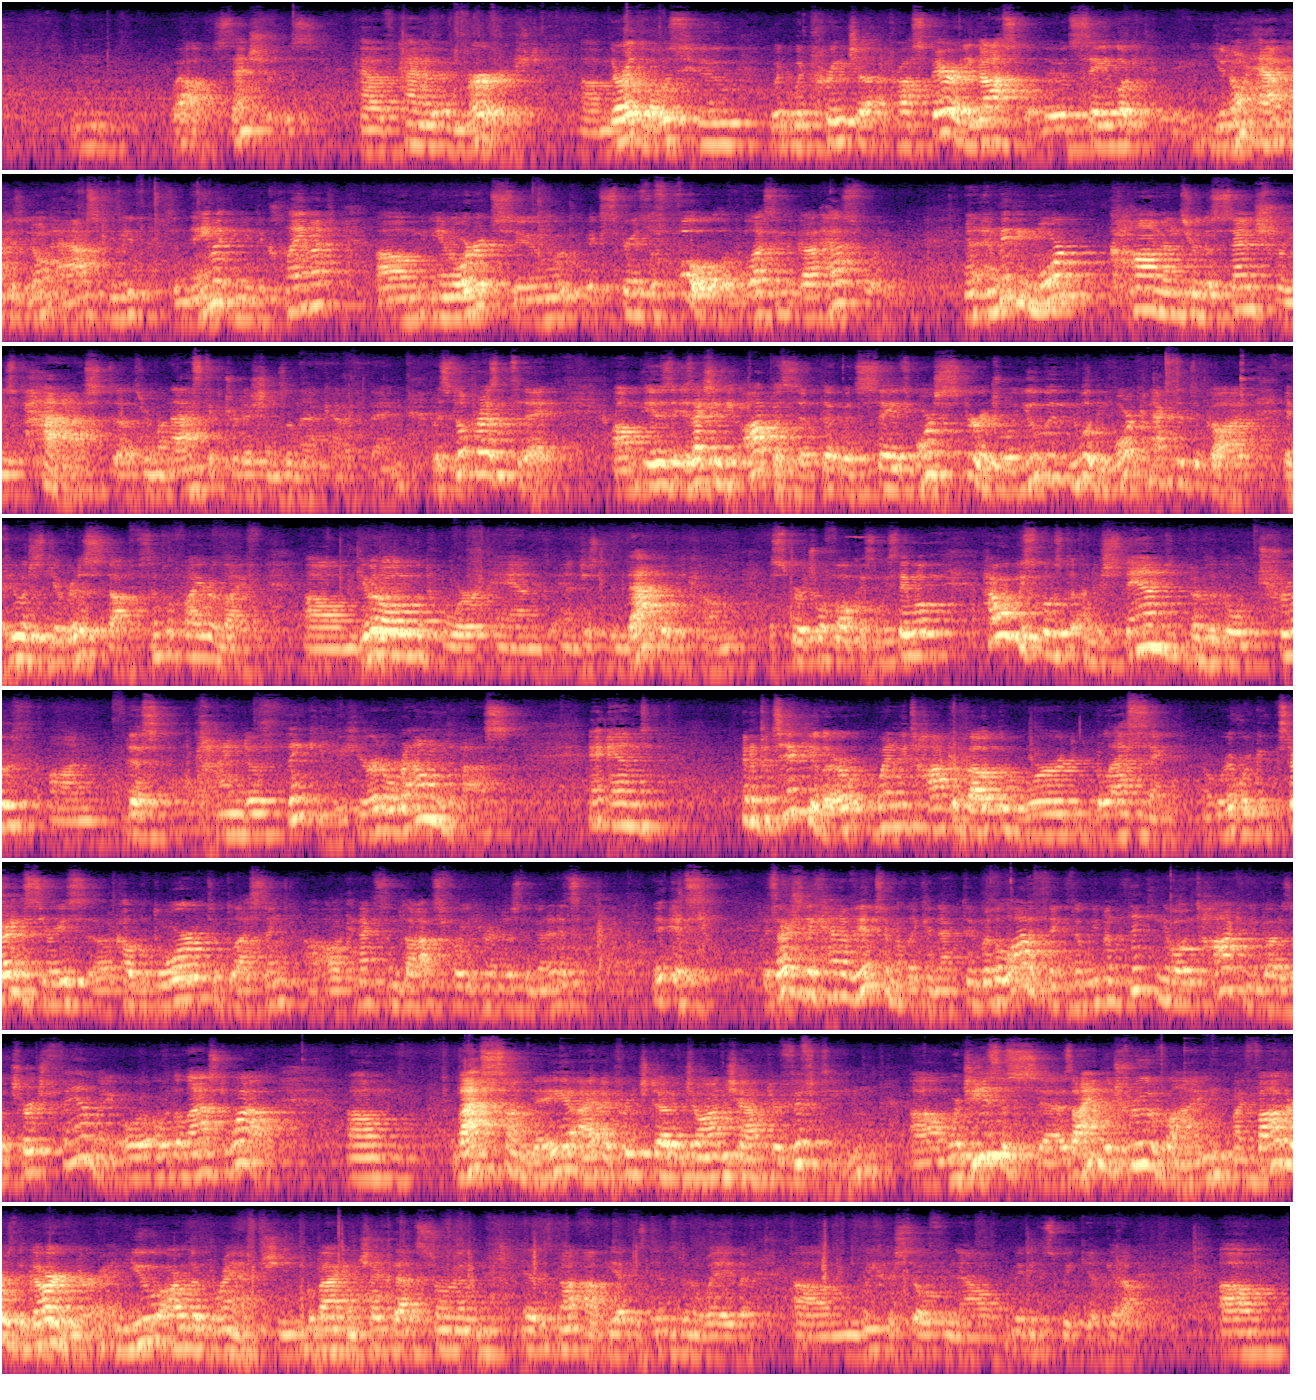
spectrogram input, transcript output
mm, well, centuries have kind of emerged. Um, there are those who would, would preach a, a prosperity gospel. They would say, look, you don't have because you don't ask. You need to name it, you need to claim it um, in order to experience the full of the blessing that God has for you. And, and maybe more common through the centuries past, uh, through monastic traditions and that kind of thing, but still present today, um, is, is actually the opposite that would say it's more spiritual. You will, be more connected to God if you would just get rid of stuff, simplify your life, um, give it all to the poor, and, and just that will become a spiritual focus. And we say, well, how are we supposed to understand biblical truth on this kind of thinking? We hear it around us. And, and in particular, when we talk about the word blessing, we're, we're starting a series uh, called The Door to Blessing. Uh, I'll connect some dots for you here in just a minute. It's, it's, it's actually kind of intimately connected with a lot of things that we've been thinking about talking about as a church family over, over the last while. Um, last Sunday, I, I preached out of John chapter 15 um, where Jesus says, I am the true vine, my Father is the gardener, and you are the branch. You can go back and check that sermon. It's not up yet because Tim's been away, but um, week or so from now, maybe this week, it'll get up. Um,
